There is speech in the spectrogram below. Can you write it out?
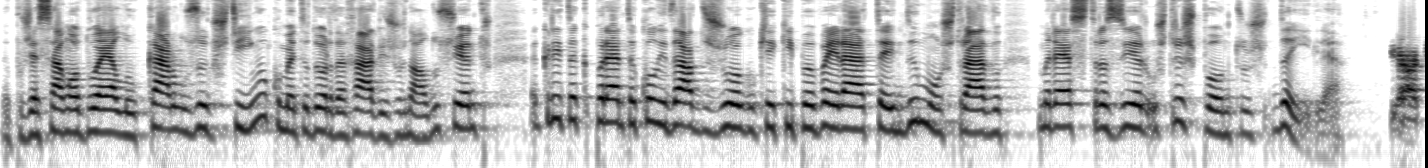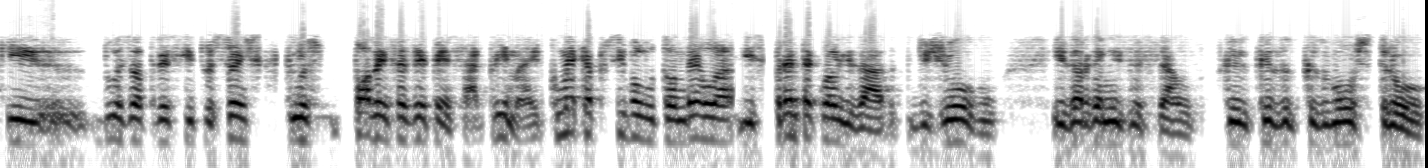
Na projeção ao duelo, Carlos Agostinho, comentador da Rádio Jornal do Centro, acredita que perante a qualidade de jogo que a equipa Beirá tem demonstrado, merece trazer os três pontos da ilha. Há aqui duas ou três situações que nos podem fazer pensar. Primeiro, como é que é possível o Tondela, perante a qualidade de jogo e de organização que, que, que, demonstrou,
